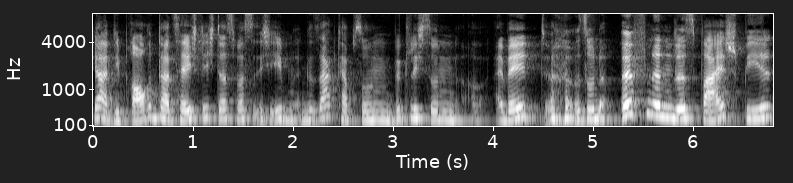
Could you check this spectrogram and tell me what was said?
Ja, die brauchen tatsächlich das, was ich eben gesagt habe, so ein wirklich so ein Welt, so ein öffnendes Beispiel,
